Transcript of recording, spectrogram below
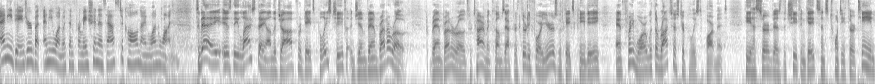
any danger, but anyone with information is asked to call 911. Today is the last day on the job for Gates Police Chief Jim VanBrederode. VanBrederode's retirement comes after 34 years with Gates PD and three more with the Rochester Police Department. He has served as the chief in Gates since 2013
